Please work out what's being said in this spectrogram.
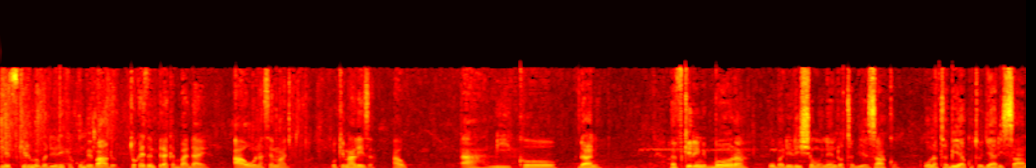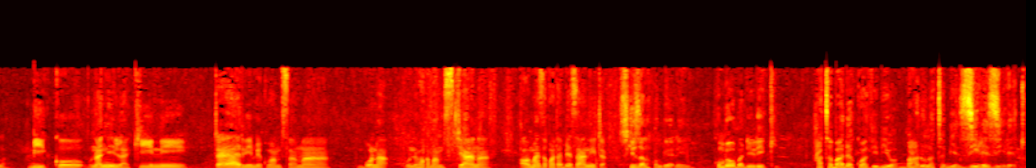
Nifikiri umebadilika, kumbe bado. Tukaize mpira kama baadaye, au unasemaje? Ukimaliza au ah, Biko Dani, nafikiri ni bora ubadilishe mwenendo wa tabia zako. Una tabia ya kutojari sana. Biko unanyini, lakini tayari nimekuwa msamaha. Mbona unakuwa kama msichana au umeanza kuwa na tabia za Anita? Sikiza nakwambia nini, kumbe ubadiliki. Hata baada ya kuadhibiwa bado una tabia zile zile tu.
